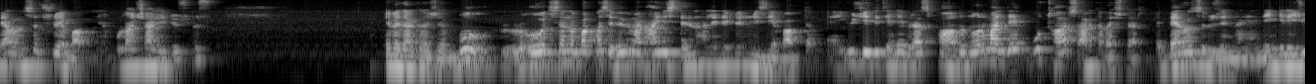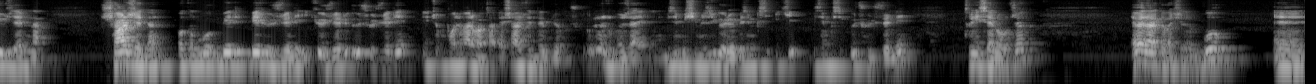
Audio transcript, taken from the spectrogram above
balancer şuraya bağlanıyor. Buradan şarj ediyorsunuz. Evet arkadaşlar bu robotistan'a bakma sebebim hani aynı siteden halledebilir miyiz diye baktım. 107 TL biraz pahalı. Normalde bu tarz arkadaşlar e, balancer üzerinden yani dengeleyici üzerinden şarj eden bakın bu bir, bir hücreli, iki hücreli, üç hücreli lityum polimer batarya şarj edebiliyormuş. Görüyorsunuz mu özelliklerini? Bizim işimizi görüyor. Bizimkisi 2, bizimkisi 3 hücreli. 3 cell olacak. Evet arkadaşlar bu e,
